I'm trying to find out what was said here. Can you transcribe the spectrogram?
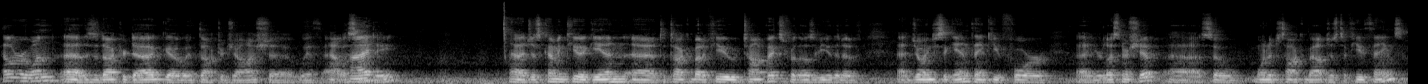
Hello, everyone. Uh, this is Dr. Doug uh, with Dr. Josh uh, with Atlas Hi. MD. Uh, just coming to you again uh, to talk about a few topics. For those of you that have uh, joined us again, thank you for uh, your listenership. Uh, so, wanted to talk about just a few things.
